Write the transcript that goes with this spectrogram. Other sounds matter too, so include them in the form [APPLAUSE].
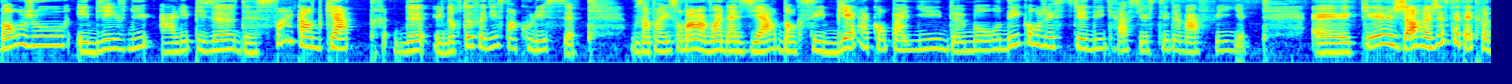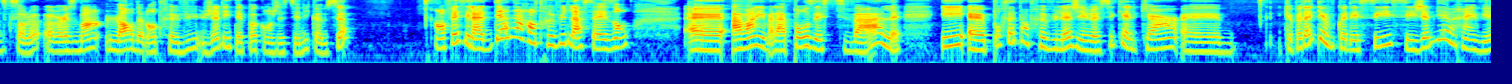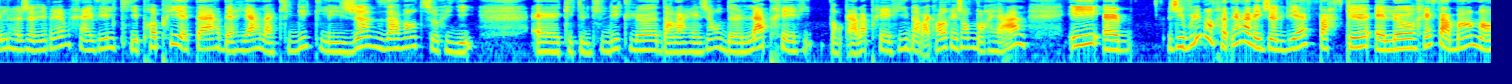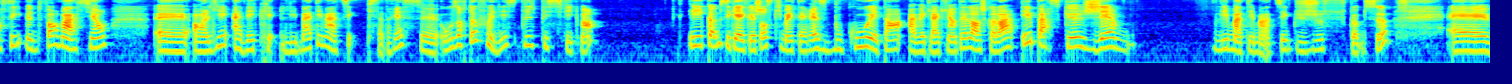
Bonjour et bienvenue à l'épisode 54 de Une orthophoniste en coulisses. Vous entendez sûrement ma voix nasillarde, donc c'est bien accompagné de mon décongestionné gracieuseté de ma fille. Euh, que j'enregistre cette introduction-là. Heureusement, lors de l'entrevue, je n'étais pas congestionnée comme ça. En fait, c'est la dernière entrevue de la saison euh, avant la pause estivale. Et euh, pour cette entrevue-là, j'ai reçu quelqu'un que peut-être que vous connaissez, c'est Geneviève Rainville. Geneviève Rainville qui est propriétaire derrière la clinique Les Jeunes Aventuriers, euh, qui est une clinique dans la région de La Prairie, donc à La Prairie, dans la grande région de Montréal. Et euh, j'ai voulu m'entretenir avec Geneviève parce qu'elle a récemment lancé une formation euh, en lien avec les mathématiques qui s'adresse aux orthophonistes plus spécifiquement. Et comme c'est quelque chose qui m'intéresse beaucoup étant avec la clientèle âge scolaire et parce que j'aime les mathématiques juste comme ça. Euh,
